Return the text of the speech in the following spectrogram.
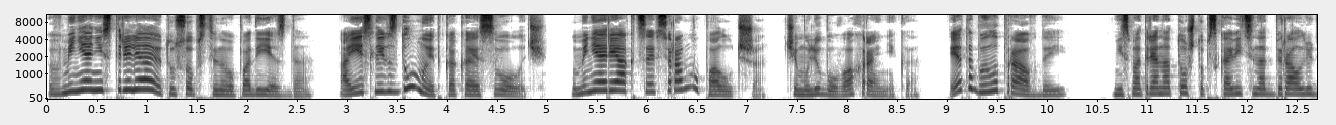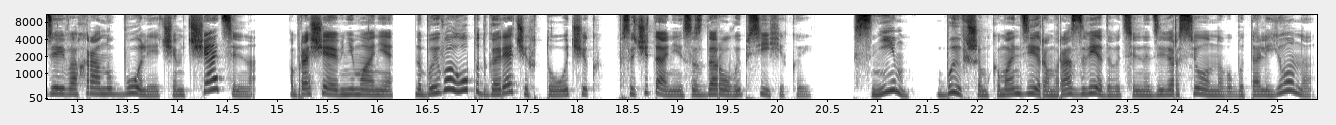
«В меня не стреляют у собственного подъезда, а если и вздумает какая сволочь, у меня реакция все равно получше, чем у любого охранника». Это было правдой. Несмотря на то, что Псковитин отбирал людей в охрану более чем тщательно, обращая внимание на боевой опыт горячих точек в сочетании со здоровой психикой, с ним, бывшим командиром разведывательно-диверсионного батальона,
